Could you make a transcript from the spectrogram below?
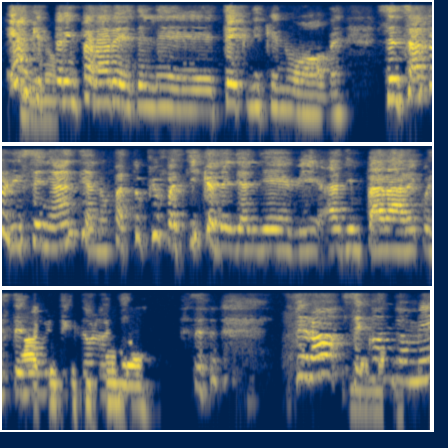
E anche no. per imparare delle tecniche nuove. Senz'altro gli insegnanti hanno fatto più fatica degli allievi ad imparare queste ah, nuove tecnologie. Però secondo me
